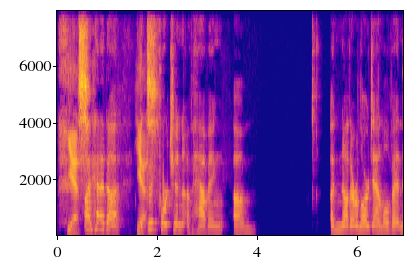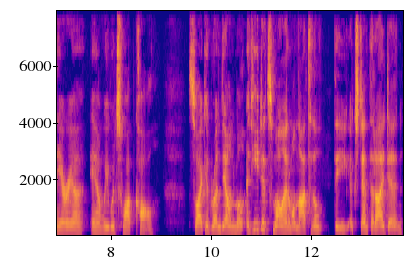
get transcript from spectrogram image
yes. I had uh, yes. the good fortune of having um, another large animal vet in the area, and we would swap call. So I could run down to, and he did small animal, not to the, the extent that I did,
